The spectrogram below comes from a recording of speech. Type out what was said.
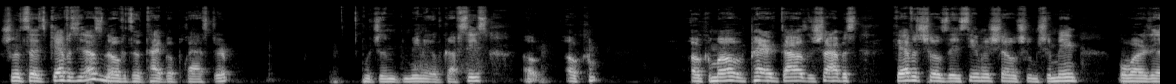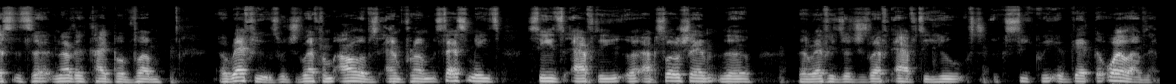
Shul says gefes. He doesn't know if it's a type of plaster, which is the meaning of gafsis. Oh, oh, oh, kamo perik dal the Shabbos. Gefes shows they seem to show shum shemin, or this it's another type of um, refuse, which is left from olives and from sesame seeds after you, uh, absolution, the the refuse which is left after you secret, get the oil out of them.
